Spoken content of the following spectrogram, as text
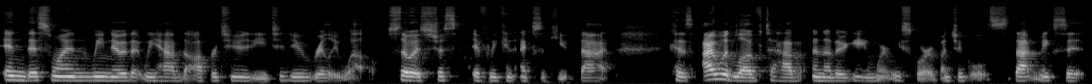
in this one, we know that we have the opportunity to do really well. So it's just if we can execute that. Because I would love to have another game where we score a bunch of goals. That makes it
